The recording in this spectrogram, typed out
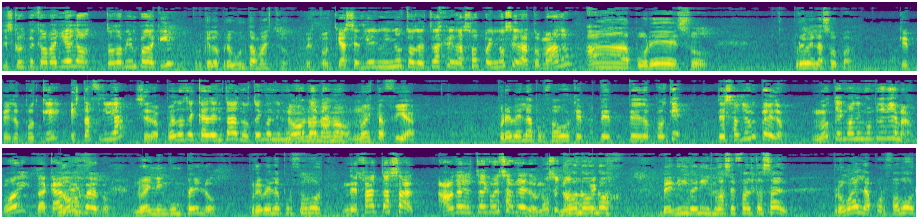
Disculpe, caballero, ¿todo bien por aquí? ¿Por qué lo pregunta, maestro? Pues porque hace 10 minutos le traje la sopa y no se la ha tomado. Ah, por eso. Pruebe la sopa. ¿Qué, pero por qué? ¿Está fría? ¿Se la puedo decalentar? No tengo ningún No, no, problema. no, no, no está fría. Pruébela, por favor. ¿Qué, pe- pero por qué? ¿Le salió un pelo? No tengo ningún problema. Voy, carne No. y vuelvo. No hay ningún pelo. Pruébela, por favor. Le falta sal. Ahora le traigo el salero, no se No, preocupe. no, no. Vení, vení, no hace falta sal. Probala, por favor.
